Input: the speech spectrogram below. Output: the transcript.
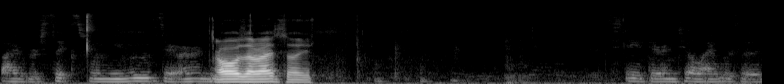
five or six when we moved there and Oh, is that right? So, you- stayed there until I was a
